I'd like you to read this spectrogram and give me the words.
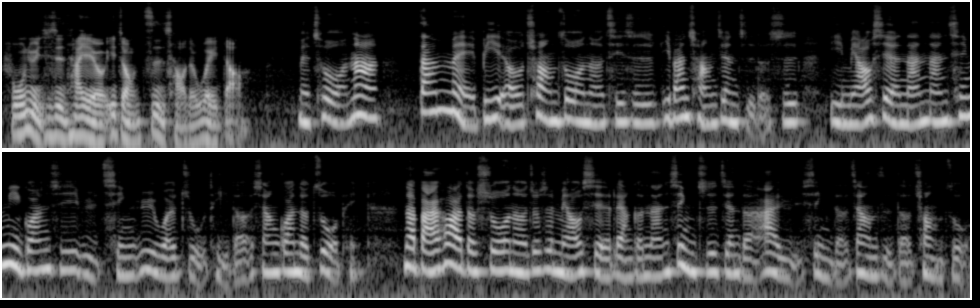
腐女其实她也有一种自嘲的味道，没错。那耽美 BL 创作呢，其实一般常见指的是以描写男男亲密关系与情欲为主题的相关的作品。那白话的说呢，就是描写两个男性之间的爱与性的这样子的创作。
